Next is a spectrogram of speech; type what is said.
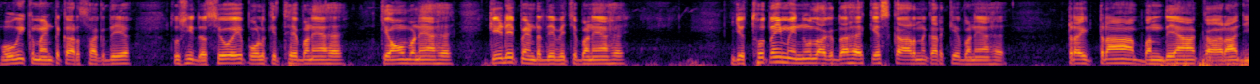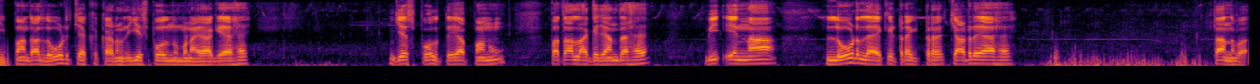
ਉਹ ਵੀ ਕਮੈਂਟ ਕਰ ਸਕਦੇ ਆ। ਤੁਸੀਂ ਦੱਸਿਓ ਇਹ ਪੁਲ ਕਿੱਥੇ ਬਣਿਆ ਹੈ, ਕਿਉਂ ਬਣਿਆ ਹੈ, ਕਿਹੜੇ ਪਿੰਡ ਦੇ ਵਿੱਚ ਬਣਿਆ ਹੈ। ਜਿੱਥੋਂ ਤਾਈਂ ਮੈਨੂੰ ਲੱਗਦਾ ਹੈ ਕਿਸ ਕਾਰਨ ਕਰਕੇ ਬਣਿਆ ਹੈ। ਟਰੈਕਟਰਾਂ, ਬੰਦਿਆਂ, ਕਾਰਾਂ, ਜੀਪਾਂ ਦਾ ਲੋਡ ਚੈੱਕ ਕਰਨ ਲਈ ਇਸ ਪੁਲ ਨੂੰ ਬਣਾਇਆ ਗਿਆ ਹੈ। ਜਿਸ ਪੁਲ ਤੇ ਆਪਾਂ ਨੂੰ ਪਤਾ ਲੱਗ ਜਾਂਦਾ ਹੈ ਵੀ ਇੰਨਾ ਲੋਡ ਲੈ ਕੇ ਟਰੈਕਟਰ ਚੜ ਰਿਹਾ ਹੈ। ਧੰਨਵਾਦ।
